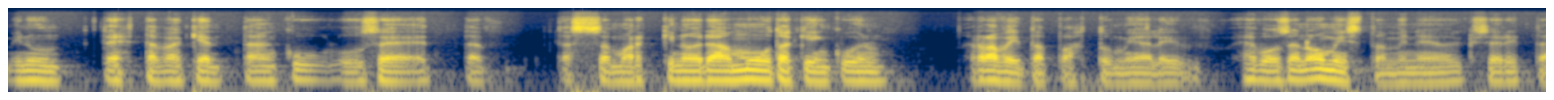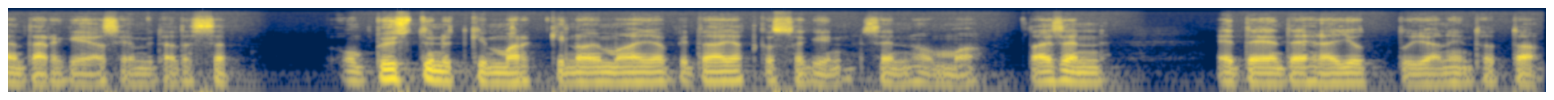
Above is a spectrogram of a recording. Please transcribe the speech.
minun tehtäväkenttään kuuluu se, että tässä markkinoidaan muutakin kuin ravitapahtumia, eli hevosen omistaminen on yksi erittäin tärkeä asia, mitä tässä on pystynytkin markkinoimaan ja pitää jatkossakin sen hommaa tai sen eteen tehdä juttuja, niin tota,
